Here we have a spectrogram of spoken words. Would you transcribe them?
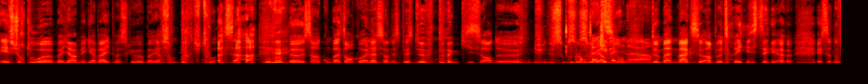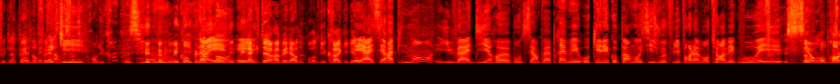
Et surtout, euh, bah, il y a un mégabyte parce que bah, il ressemble pas du tout à ça. Euh, c'est un combattant quoi. Là, c'est un espèce de punk qui sort de d'une sous Blond version platine, euh. de Mad Max un peu triste et, euh, et ça nous fait de la peine en Mais fait. l'impression qu'il prend du crack aussi. là. Oui. Complètement. Mais Et- l'acteur avait l'air de prendre du crack également. Et assez rapidement, il va dire, euh, bon, c'est un peu après, mais ok les copains, moi aussi je veux vivre l'aventure avec vous et, et on comprend On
